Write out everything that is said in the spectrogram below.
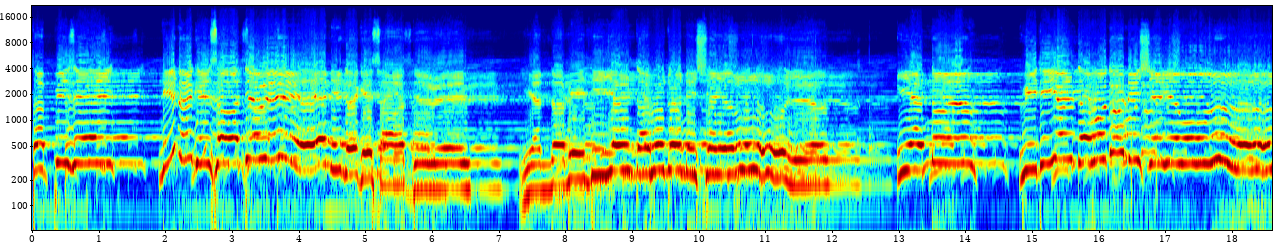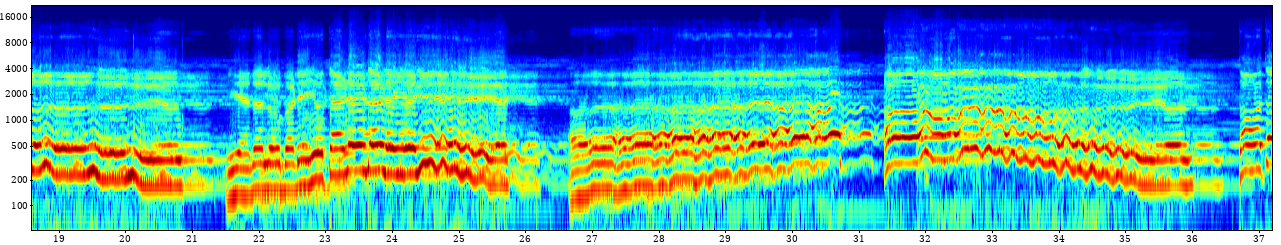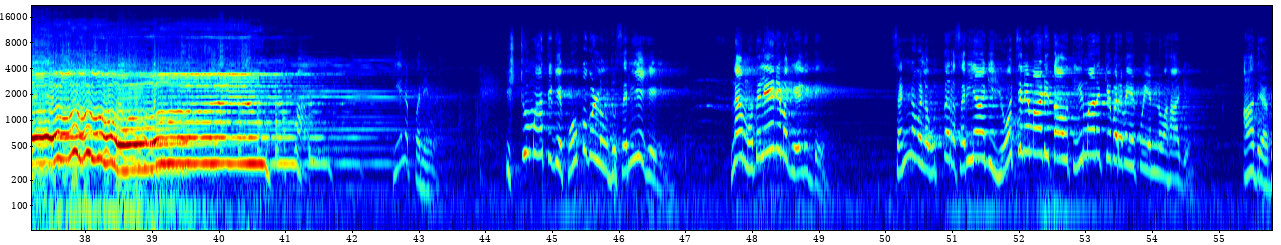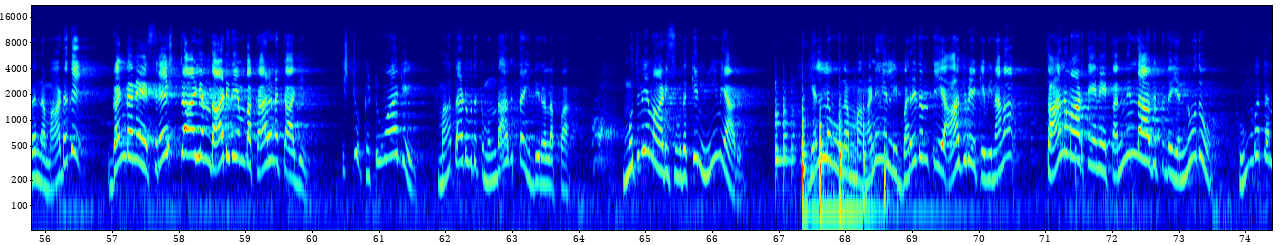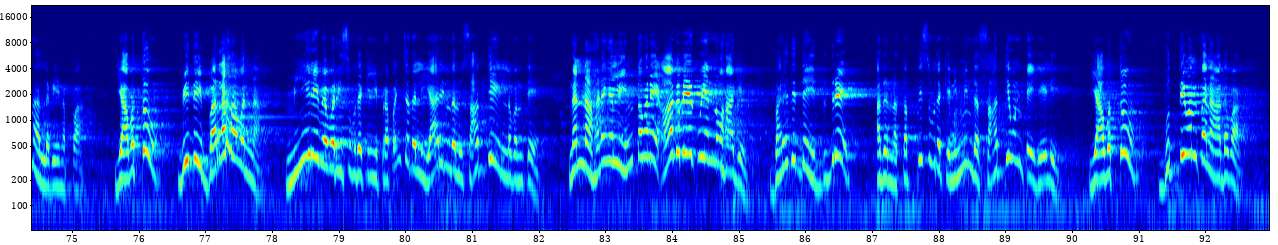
ತಪ್ಪಿಸಿ ನಿನಗೆ ಸಾಧ್ಯವೇ ನಿನಗೆ ಸಾಧ್ಯವೇ? ಎನ್ನ ತಹುದು ನಿಶ್ಚಯ ಎನ್ನ ವಿಧಿಯಂತಹುದು ನಿಶ್ಚಯವು ಎನಲು ಬಡಿಯು ತಳೆದಳೆಯೇ ಆ ಆ. ಇಷ್ಟು ಕೋಪಗೊಳ್ಳುವುದು ಸರಿಯೇ ಹೇಳಿ. ನಾ ಮೊದಲೇ ನಿಮಗೆ ಹೇಳಿದ್ದೆ. ಸಣ್ಣವಳ ಉತ್ತರ ಸರಿಯಾಗಿ ಯೋಚನೆ ಮಾಡಿ ತಾವು ತೀರ್ಮಾನಕ್ಕೆ ಬರಬೇಕು ಎನ್ನುವ ಹಾಗೆ. ಆದರೆ ಅದನ್ನು ಮಾಡದೆ ಗಂಡನೇ ಶ್ರೇಷ್ಠ ಎಂದಾಡಿದೆ ಎಂಬ ಕಾರಣಕ್ಕಾಗಿ ಇಷ್ಟು ಕಟುವಾಗಿ ಮಾತಾಡುವುದಕ್ಕೆ ಮುಂದಾಗುತ್ತಾ ಇದ್ದೀರಲ್ಲಪ್ಪ. ಮದುವೆ ಮಾಡಿಸುವುದಕ್ಕೆ ನೀವ್ಯಾರು? ಎಲ್ಲವೂ ನಮ್ಮ ಹಣೆಯಲ್ಲಿ ಬರೆದಂತೆಯೇ ಆಗಬೇಕೆ ವಿನಃ ತಾನು ಮಾಡ್ತೇನೆ ತನ್ನಿಂದ ಆಗುತ್ತದೆ ಎನ್ನುವುದು ಹುಂಬತನ ಅಲ್ಲವೇನಪ್ಪ? ಯಾವತ್ತೂ ವಿಧಿ ಬರಹವನ್ನ ಮೀರಿ ವ್ಯವಹರಿಸುವುದಕ್ಕೆ ಈ ಪ್ರಪಂಚದಲ್ಲಿ ಯಾರಿಂದಲೂ ಸಾಧ್ಯ ಇಲ್ಲವಂತೆ ನನ್ನ ಹಣೆಯಲ್ಲಿ ಇಂಥವನೇ ಆಗಬೇಕು ಎನ್ನುವ ಹಾಗೆ ಬರೆದಿದ್ದೇ ಇದ್ದಿದ್ರೆ ಅದನ್ನು ತಪ್ಪಿಸುವುದಕ್ಕೆ ನಿಮ್ಮಿಂದ ಸಾಧ್ಯ ಉಂಟೆ ಹೇಳಿ. ಯಾವತ್ತೂ ಬುದ್ಧಿವಂತನಾದವ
